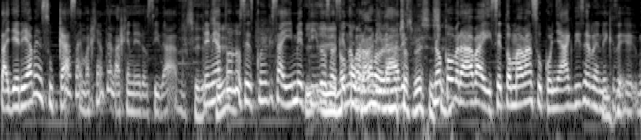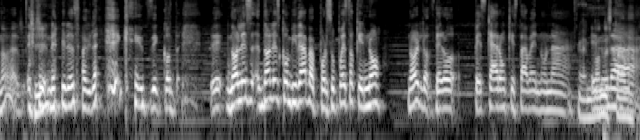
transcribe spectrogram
tallereaba en su casa, imagínate la generosidad. tenía todos los escuelos ahí metidos haciendo no cobraba, eh, barbaridades. veces, no cobraba y se tomaban su coñac, dice René, que, ¿no? René que eh, no, les, no les convidaba, por supuesto que no, ¿no? pero pescaron que estaba en una, ¿En, una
